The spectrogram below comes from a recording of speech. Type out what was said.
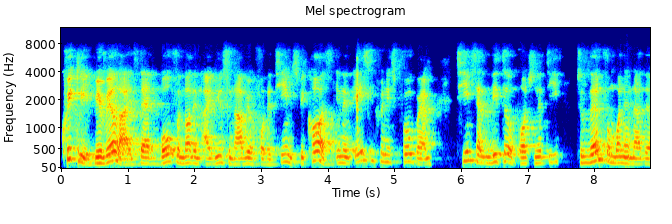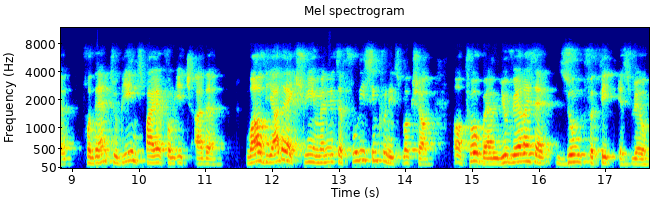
quickly we realized that both were not an ideal scenario for the teams because in an asynchronous program, teams had little opportunity to learn from one another, for them to be inspired from each other. While the other extreme, when it's a fully synchronous workshop or program, you realize that Zoom fatigue is real.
